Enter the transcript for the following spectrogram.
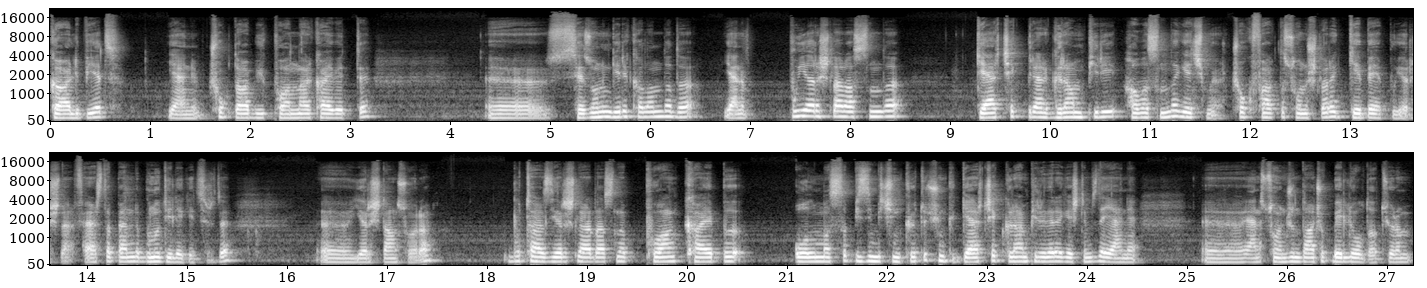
galibiyet yani çok daha büyük puanlar kaybetti. E, sezonun geri kalanında da yani bu yarışlar aslında gerçek birer Grand Prix havasında geçmiyor. Çok farklı sonuçlara gebe bu yarışlar. Verstappen de bunu dile getirdi e, yarıştan sonra. Bu tarz yarışlarda aslında puan kaybı olması bizim için kötü. Çünkü gerçek Grand Prix'lere geçtiğimizde yani e, yani sonucun daha çok belli oldu. Atıyorum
